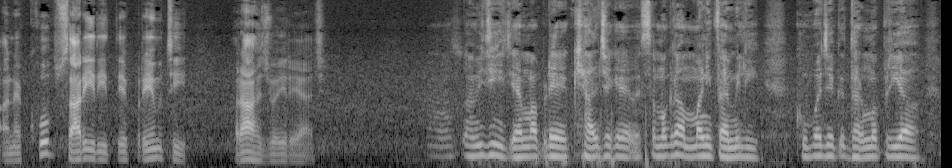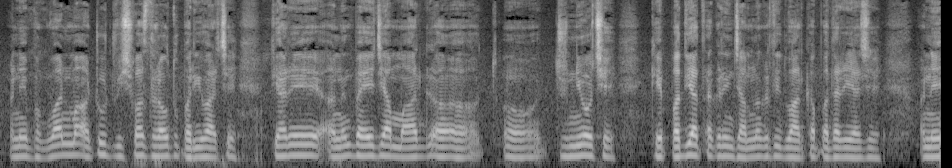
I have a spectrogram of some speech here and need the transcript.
અને ખૂબ સારી રીતે પ્રેમથી રાહ જોઈ રહ્યા છે. સ્વામીજી, જેમ આપણે ખ્યાલ છે કે સમગ્ર અંબાણી ફેમિલી ખૂબ જ એક ધર્મપ્રિય અને ભગવાનમાં અતૂટ વિશ્વાસ ધરાવતું પરિવાર છે. ત્યારે અનંતભાઈએ જે આ માર્ગ ચૂન્યો છે કે પદયાત્રા કરીને જામનગરથી દ્વારકા પધાર્યા છે અને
